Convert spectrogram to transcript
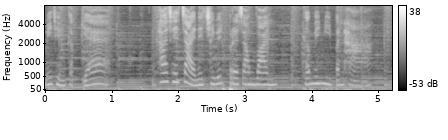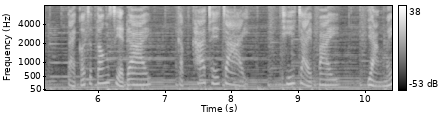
ไม่ถึงกับแย่ ค่าใช้จ่ายในชีวิตประจำวันก็ไม่มีปัญหา แต่ก็จะต้องเสียดายกับค่าใช้จ่าย ที่จ่ายไปอย่างไม่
